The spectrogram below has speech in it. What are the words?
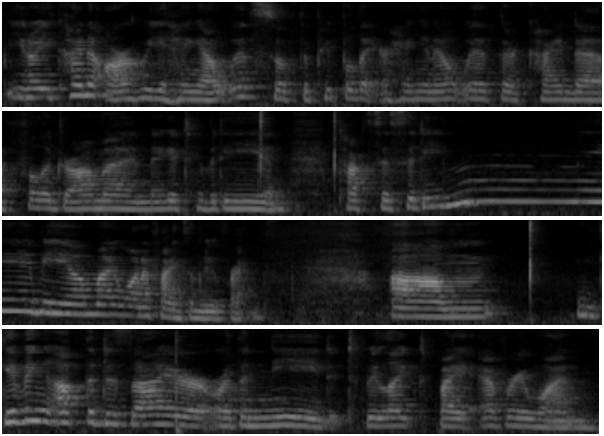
But you know, you kind of are who you hang out with. So if the people that you're hanging out with are kind of full of drama and negativity and toxicity, maybe you might want to find some new friends. Um, giving up the desire or the need to be liked by everyone.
